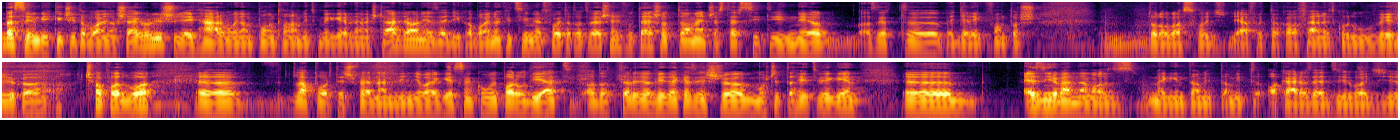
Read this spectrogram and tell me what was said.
beszéljünk egy kicsit a bajnokságról is. Ugye itt három olyan pont van, amit még érdemes tárgyalni. Az egyik a bajnoki címért folytatott versenyfutás. Ott a Manchester City-nél azért egy elég fontos dolog az, hogy elfogytak a felnőtt korú védők a, a csapatból. Ö, Laporte és Fernandinho egészen komoly paródiát adott elő a védekezésről most itt a hétvégén. Ez nyilván nem az megint, amit, amit akár az edző, vagy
